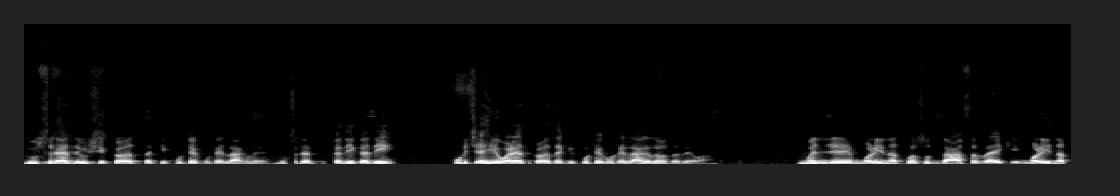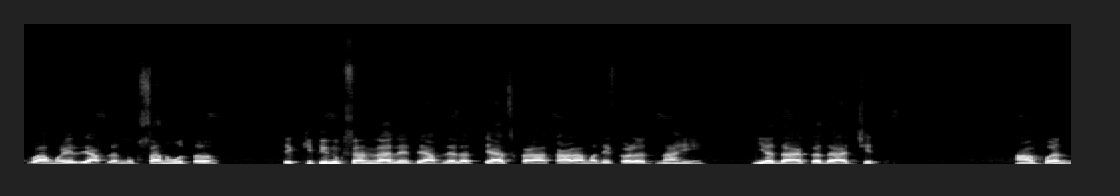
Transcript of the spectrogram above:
दुसऱ्या दिवशी कळतं की कुठे कुठे लागलंय. दुसऱ्या कधी कधी पुढच्या हिवाळ्यात कळतं की कुठे कुठे लागलं होतं तेव्हा. म्हणजे मळीनत्व सुद्धा असंच आहे की मळीनत्वामुळे जे आपलं नुकसान होतं ते किती नुकसान झाले ते आपल्याला त्याच काळा काळामध्ये कळत नाही. यदा कदाचित आपण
